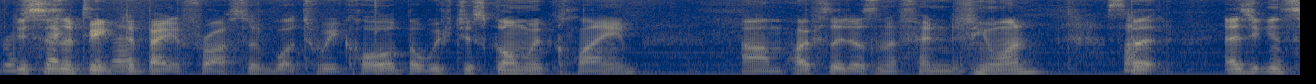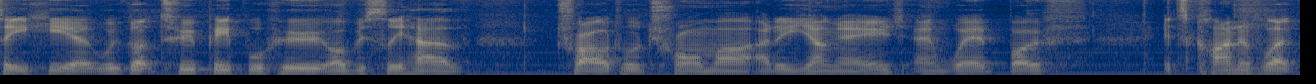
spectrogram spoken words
This is a big debate for us of what do we call it, but we've just gone with claim. Um, hopefully, it doesn't offend anyone. So- But as you can see here, we've got two people who obviously have childhood trauma at a young age, and we're both. It's kind of like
